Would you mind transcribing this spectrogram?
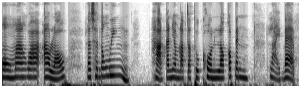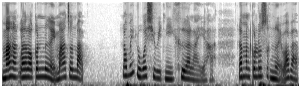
งงมากว่าอ้าวแล้วแล้วฉันต้องวิ่งหาการยอมรับจากทุกคนแล้วก็เป็นหลายแบบมากแล้วเราก็เหนื่อยมากจนแบบ เราไม่รู้ว่าชีวิตนี้คืออะไรอะค่ะ แล้วมันก็รู้สึกเหนื่อยว่าแบบ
